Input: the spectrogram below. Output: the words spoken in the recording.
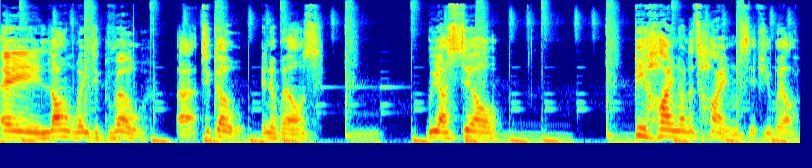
a long way to grow, uh, to go in the world we are still behind on the times, if you will.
